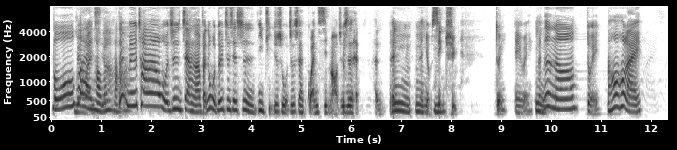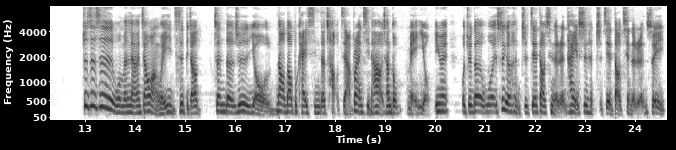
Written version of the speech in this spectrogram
不会，啊、好不好？对，没有差啊，我就是这样啊。反正我对这些事议题，就是我就是很关心嘛，我就是很很很、嗯、很有兴趣。嗯、对，Anyway，反正呢，嗯、对，然后后来就这是我们两个交往唯一一次比较。真的是有闹到不开心的吵架，不然其他好像都没有。因为我觉得我是个很直接道歉的人，他也是很直接道歉的人，所以，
